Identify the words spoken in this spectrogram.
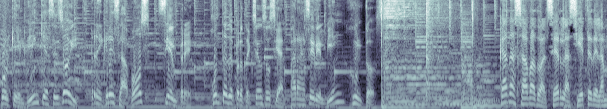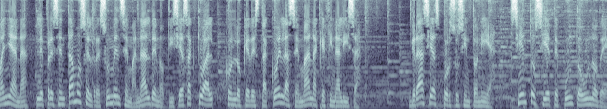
porque el bien que haces hoy regresa a vos siempre. Junta de Protección Social para hacer el bien juntos. Cada sábado al ser las 7 de la mañana, le presentamos el resumen semanal de Noticias Actual con lo que destacó en la semana que finaliza. Gracias por su sintonía. 107.1 de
